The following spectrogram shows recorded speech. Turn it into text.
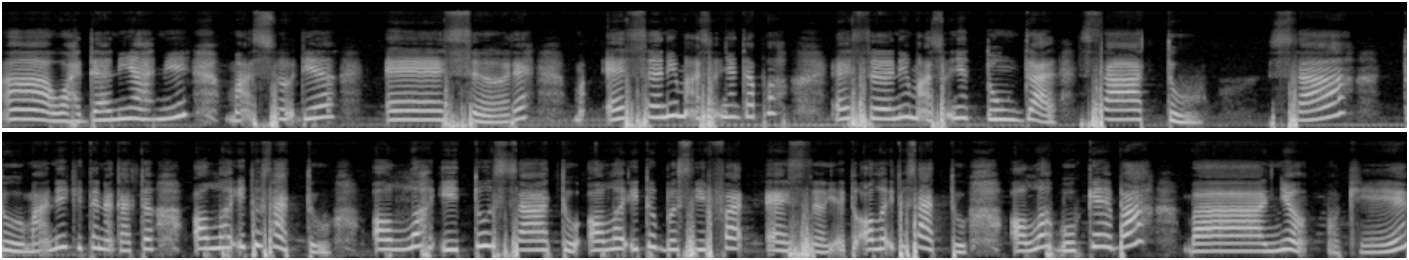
Ah, wahdaniyah ni maksud dia Esa deh. Esa ni maksudnya apa? Esa ni maksudnya tunggal, satu. Satu satu. Maknanya kita nak kata Allah itu satu. Allah itu satu. Allah itu bersifat esa. Iaitu Allah itu satu. Allah bukan bah banyak. Okey.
